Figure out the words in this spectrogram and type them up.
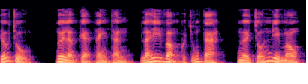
Thiếu chủ, ngươi là kẻ thành thần, là hy vọng của chúng ta, người trốn đi mau.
